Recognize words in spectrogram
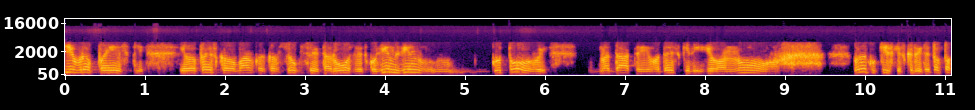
європейські, Європейського банку реконструкції та розвитку. Він він готовий надати в Одеський регіон. Ну велику кількість кредитів. Тобто,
